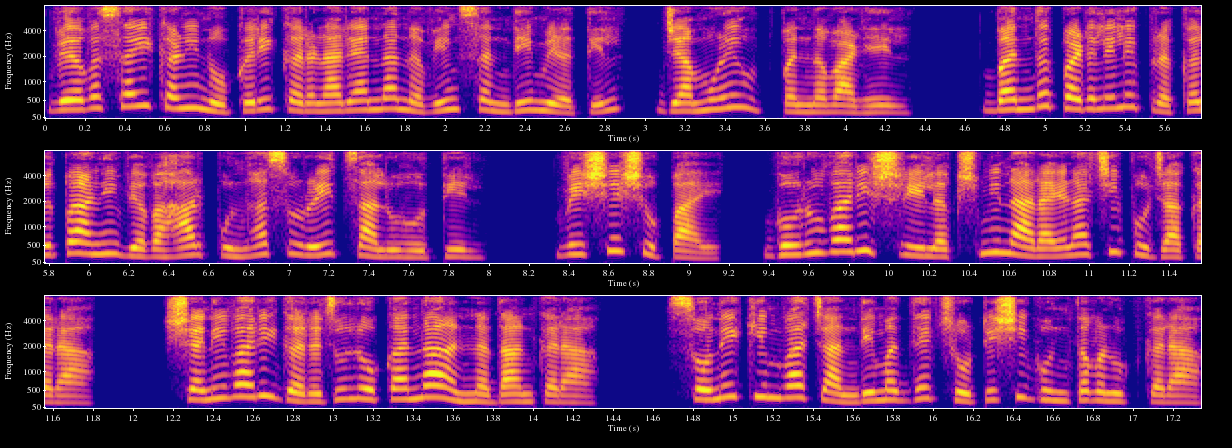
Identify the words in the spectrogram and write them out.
व्यावसायिक आणि नोकरी करणाऱ्यांना नवीन संधी मिळतील ज्यामुळे उत्पन्न वाढेल. बंद पडलेले प्रकल्प आणि व्यवहार पुन्हा सुरळीत चालू होतील. विशेष उपाय. गुरुवारी श्री लक्ष्मी नारायणाची पूजा करा. शनिवारी गरजू लोकांना अन्नदान करा. सोने किंवा चांदीमध्ये छोटीशी गुंतवणूक करा.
